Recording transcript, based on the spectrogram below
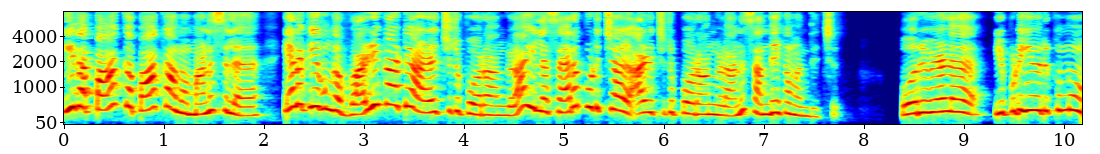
இத பார்க்க பார்க்க அவன் மனசுல எனக்கு இவங்க வழிகாட்டி அழைச்சிட்டு போறாங்களா இல்ல செர பிடிச்ச அழைச்சிட்டு போறாங்களான்னு சந்தேகம் வந்துச்சு. ஒருவேளை இப்படியும் இருக்குமோ?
